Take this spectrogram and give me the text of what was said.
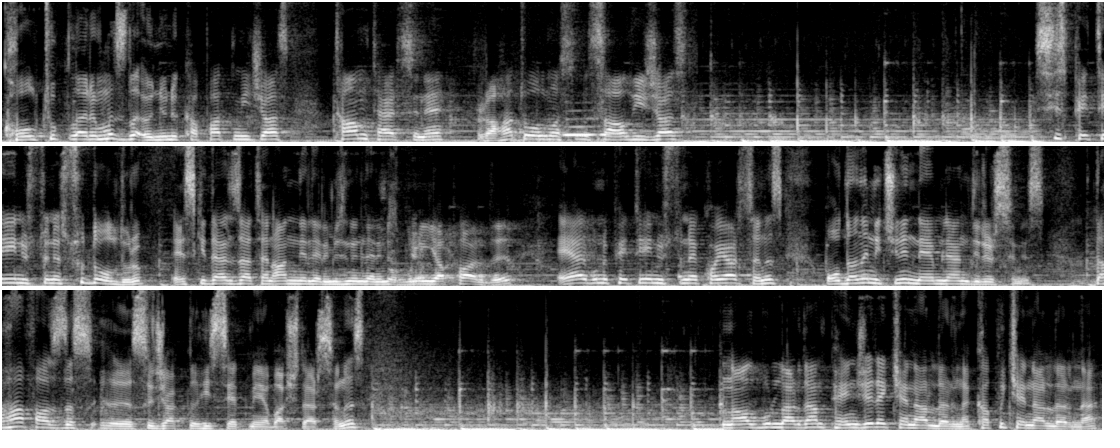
koltuklarımızla önünü kapatmayacağız. Tam tersine rahat olmasını sağlayacağız. Siz peteğin üstüne su doldurup eskiden zaten annelerimiz, ninelerimiz bunu yapardı. Eğer bunu peteğin üstüne koyarsanız odanın içini nemlendirirsiniz. Daha fazla e, sıcaklığı hissetmeye başlarsınız. Nalburlardan pencere kenarlarına, kapı kenarlarına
